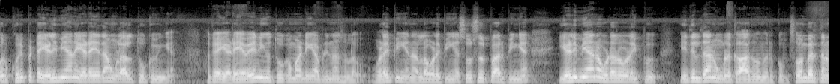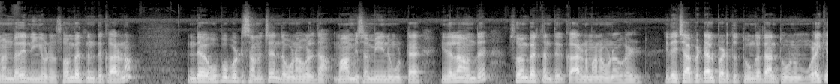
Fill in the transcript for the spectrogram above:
ஒரு குறிப்பிட்ட எளிமையான எடையை தான் உங்களால் தூக்குவீங்க. அக்கா எடையவே நீங்கள் தூக்க மாட்டீங்க அப்படின்னு தான் சொல்ல உழைப்பீங்க நல்லா உழைப்பீங்க சுறுசுறுப்பாக இருப்பீங்க. எளிமையான உடல் உழைப்பு இதில் தான் உங்களுக்கு ஆர்வம் இருக்கும். சோம்பேறித்தனம் என்பதை நீங்கள் விடணும் சோம்பேறித்தனத்துக்கு காரணம் இந்த உப்பு போட்டு சமைச்ச இந்த உணவுகள் தான். மாமிசம் மீன் முட்டை இதெல்லாம் வந்து சோம்பேறித்தனத்துக்கு காரணமான உணவுகள். இதை சாப்பிட்டால் படுத்து தூங்கத்தான் தோணும் உழைக்க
